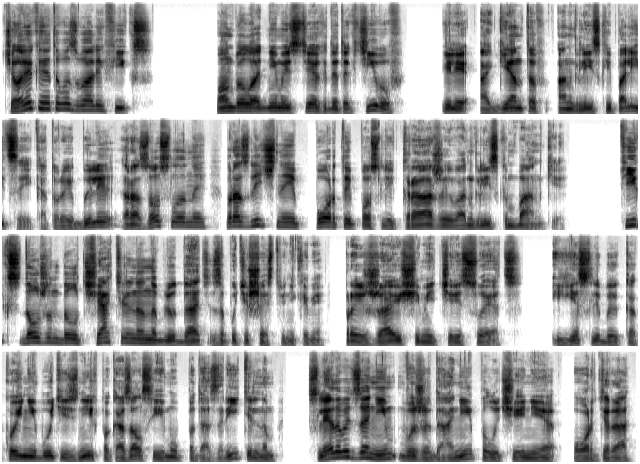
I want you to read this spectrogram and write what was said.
Человека этого звали Фикс. Он был одним из тех детективов или агентов английской полиции, которые были разосланы в различные порты после кражи в английском банке. Фикс должен был тщательно наблюдать за путешественниками, проезжающими через Суэц. И если бы какой-нибудь из них показался ему подозрительным, следовать за ним в ожидании получения ордера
